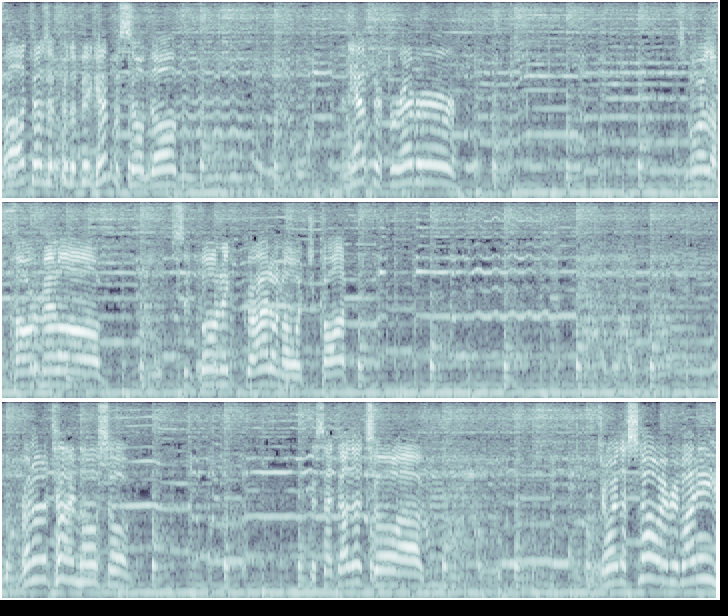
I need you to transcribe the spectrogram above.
Well, it does it for the big episode, though. And After Forever, it's more of the power metal, symphonic, I don't know what you call it. Run out of time, though, so guess that does it. So, uh, enjoy the snow, everybody.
